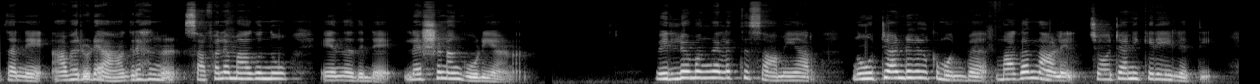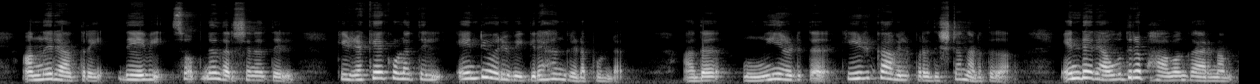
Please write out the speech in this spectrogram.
തന്നെ അവരുടെ ആഗ്രഹങ്ങൾ സഫലമാകുന്നു എന്നതിന്റെ ലക്ഷണം കൂടിയാണ്. വില്ലുമംഗലത്ത് സ്വാമിയാർ നൂറ്റാണ്ടുകൾക്ക് മുൻപ് മകന്നാളിൽ നാളിൽ ചോറ്റാനിക്കരയിലെത്തി. അന്ന് രാത്രി ദേവി സ്വപ്ന ദർശനത്തിൽ കിഴക്കേക്കുളത്തിൽ എന്റെ ഒരു വിഗ്രഹം കിടപ്പുണ്ട്. അത് മുങ്ങിയെടുത്ത് കീഴ്ക്കാവിൽ പ്രതിഷ്ഠ നടത്തുക. എന്റെ രൗദ്രഭാവം കാരണം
